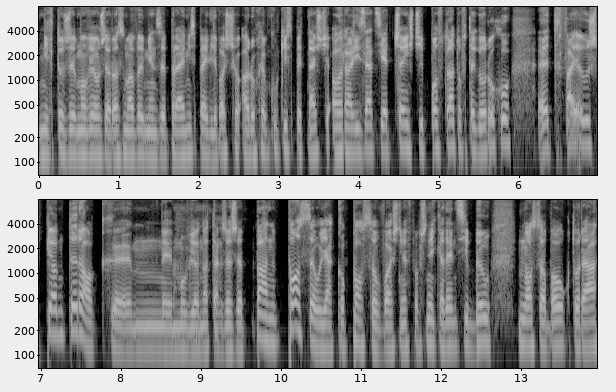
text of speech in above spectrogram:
niektórzy mówią, że rozmowy między Prawem i Sprawiedliwością a ruchem Kukiz 15 o realizację części postulatów tego ruchu e, trwają już piąty rok. E, mówiono także, że pan poseł jako poseł właśnie w poprzedniej kadencji był osobą, która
